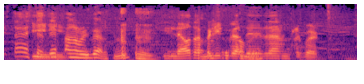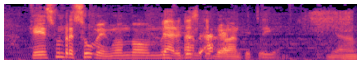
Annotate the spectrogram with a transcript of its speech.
está este Y- and Rebirth, ¿no? y la otra película de. Dan Revert, que es un resumen, no, no, no Claro, es tan entonces, acá- relevante que digamos. Ya.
